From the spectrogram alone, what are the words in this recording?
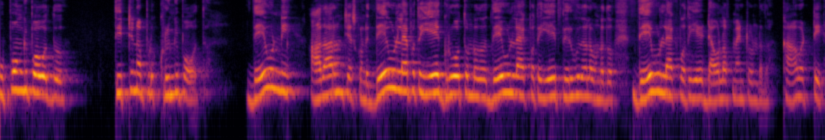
ఉప్పొంగిపోవద్దు తిట్టినప్పుడు కృంగిపోవద్దు. దేవుణ్ణి ఆధారం చేసుకోండి. దేవుడు లేకపోతే ఏ గ్రోత్ ఉండదు దేవుడు లేకపోతే ఏ పెరుగుదల ఉండదు దేవుడు లేకపోతే ఏ డెవలప్మెంట్ ఉండదు. కాబట్టి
